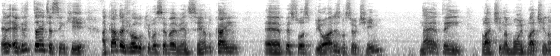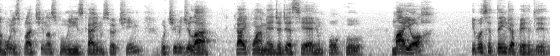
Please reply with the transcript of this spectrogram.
É, é, gritante, assim, que a cada jogo que você vai vencendo, caem é, pessoas piores no seu time, né? Tem platina bom e platina ruim, os platinas ruins caem no seu time, o time de lá cai com a média de SR um pouco maior e você tende a perder.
